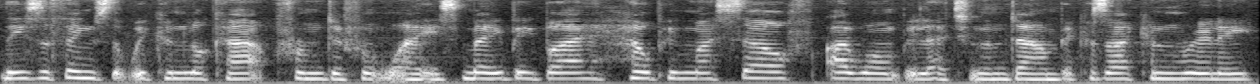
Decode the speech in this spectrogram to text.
These are things that we can look at from different ways. Maybe by helping myself, I won't be letting them down because I can really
